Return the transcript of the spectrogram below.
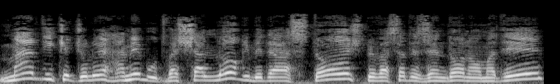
مردی که جلوی همه بود و شلاقی به دست داشت به وسط زندان آمده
